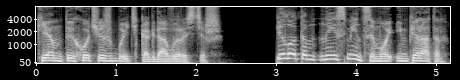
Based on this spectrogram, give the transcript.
Кем ты хочешь быть, когда вырастешь? Пилотом на эсминце, мой император.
